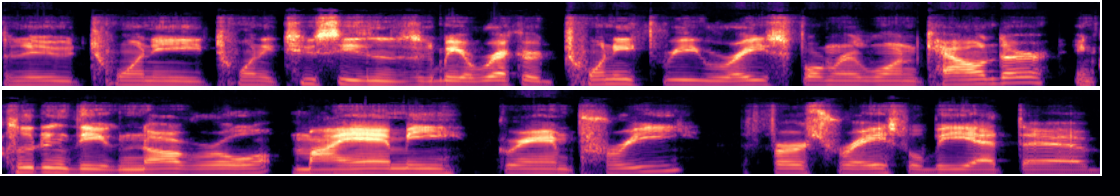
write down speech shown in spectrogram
the new 2022 season is going to be a record 23 race Formula One calendar, including the inaugural Miami Grand Prix. First race will be at the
